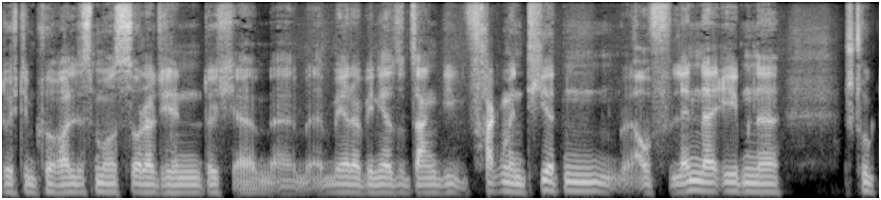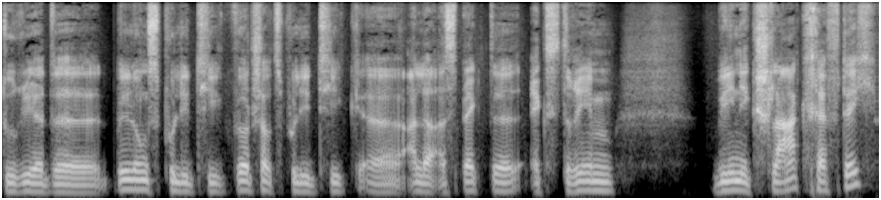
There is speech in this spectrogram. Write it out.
durch den Pluralismus oder den, durch äh, äh, mehr oder weniger sozusagen die fragmentierten auf Länderebene strukturierte Bildungspolitik, Wirtschaftspolitik, äh, alle Aspekte extrem wenig schlagkräftig.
